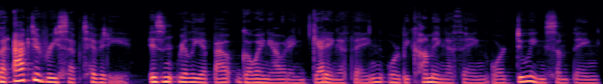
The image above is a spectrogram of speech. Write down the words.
But active receptivity isn't really about going out and getting a thing or becoming a thing or doing something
